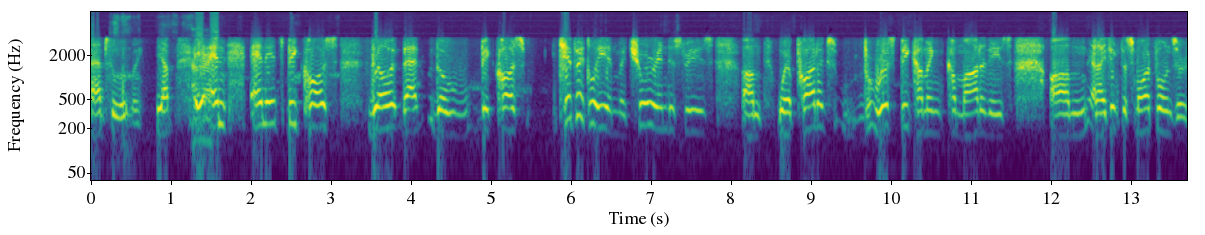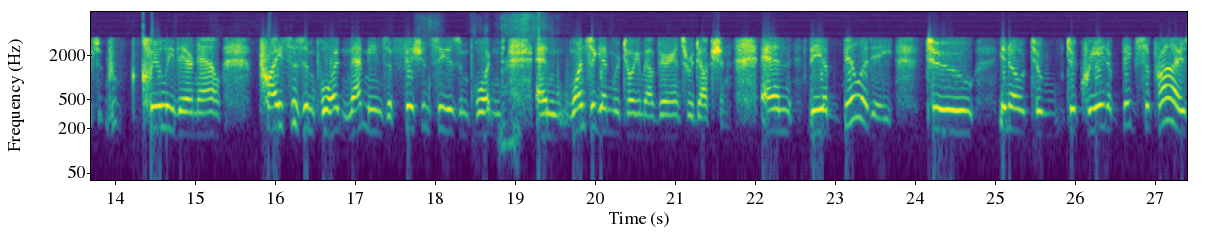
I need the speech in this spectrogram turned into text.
Absolutely. Yep. Right. And and it's because the that the because typically in mature industries um, where products risk becoming commodities, um, and I think the smartphones are clearly there now. Price is important. That means efficiency is important. And once again, we're talking about variance reduction and the ability to, you know, to to create a big surprise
